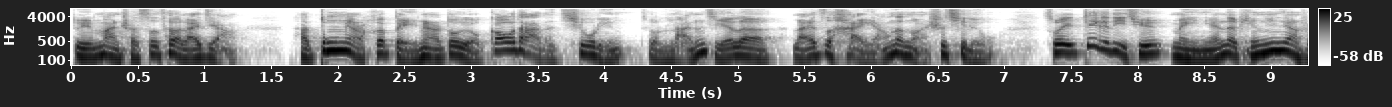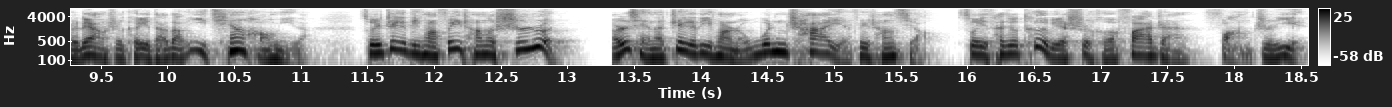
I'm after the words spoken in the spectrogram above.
对于曼彻斯特来讲，它东面和北面都有高大的丘陵，就拦截了来自海洋的暖湿气流，所以这个地区每年的平均降水量是可以达到一千毫米的。所以这个地方非常的湿润，而且呢，这个地方的温差也非常小，所以它就特别适合发展纺织业。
